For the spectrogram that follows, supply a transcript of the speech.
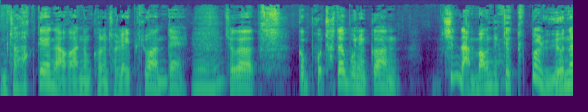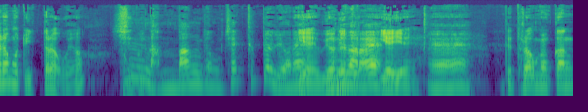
점차 확대해 나가는 그런 전략이 필요한데 음. 제가 찾아보니까 신남방정책 특별위원회라는 것도 있더라고요. 신남방 정책 특별위원회 예, 위원회도 우리나라에 예, 예. 예. 근데 들어가 보니까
